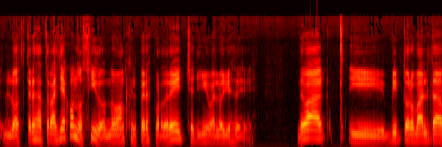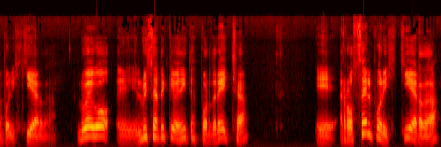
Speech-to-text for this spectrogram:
los tres atrás ya conocidos, ¿no? Ángel Pérez por derecha, Jimmy Baloyes de, de back y Víctor Balta por izquierda. Luego, eh, Luis Enrique Benítez por derecha, eh, Rosel por izquierda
